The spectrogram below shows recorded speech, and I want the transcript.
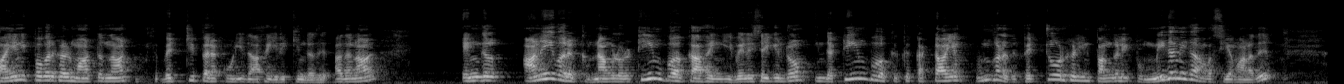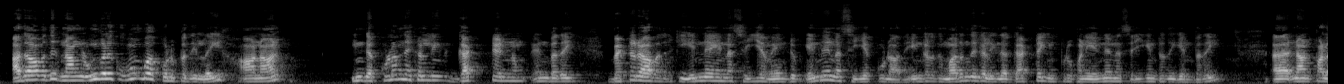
பயணிப்பவர்கள் மட்டும்தான் வெற்றி பெறக்கூடியதாக இருக்கின்றது. அதனால் எங்கள் அனைவருக்கும் நாங்கள் ஒரு டீம் ஒர்க்காக இங்கே வேலை செய்கின்றோம். இந்த டீம் ஒர்க்குக்கு கட்டாயம் உங்களது பெற்றோர்களின் பங்களிப்பு மிக மிக அவசியமானது. அதாவது நாங்கள் உங்களுக்கு ஹோம்ஒர்க் கொடுப்பதில்லை. ஆனால் இந்த குழந்தைகளின் கட் என்னும் என்பதை பெட்டர் ஆவதற்கு என்ன என்ன செய்ய வேண்டும் என்னென்ன செய்யக்கூடாது எங்களது மருந்துகள் இந்த கட்டை இம்ப்ரூவ் பண்ணி என்னென்ன செய்கின்றது என்பதை நான் பல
